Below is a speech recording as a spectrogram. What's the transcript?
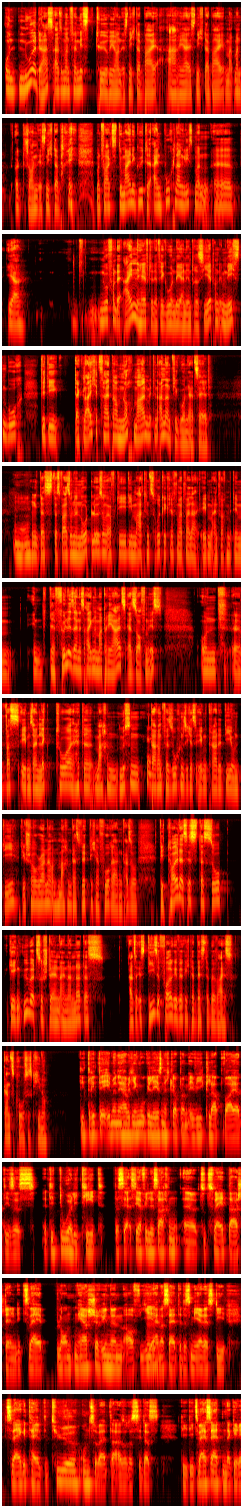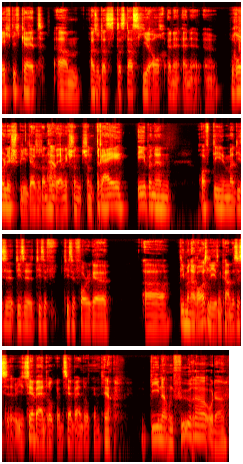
und nur das, also man vermisst Tyrion ist nicht dabei, Arya ist nicht dabei, man, man John ist nicht dabei. Man fragt sich, du meine Güte, ein Buch lang liest man äh, ja nur von der einen Hälfte der Figuren, die einen interessiert, und im nächsten Buch wird die, der gleiche Zeitraum nochmal mit den anderen Figuren erzählt. Mhm. Das, das war so eine Notlösung, auf die, die Martin zurückgegriffen hat, weil er eben einfach mit dem, in der Fülle seines eigenen Materials ersoffen ist. Und äh, was eben sein Lektor hätte machen müssen, daran versuchen sich jetzt eben gerade die und die, die Showrunner, und machen das wirklich hervorragend. Also wie toll das ist, das so gegenüberzustellen einander, das also ist diese Folge wirklich der beste Beweis. Ganz großes Kino. Die dritte Ebene habe ich irgendwo gelesen, ich glaube beim AV Club war ja dieses, äh, die Dualität, dass sehr, sehr viele Sachen äh, zu zweit darstellen, die zwei blonden Herrscherinnen auf je mhm. einer Seite des Meeres, die zweigeteilte Tür und so weiter. Also dass sie das, die, die zwei Seiten der Gerechtigkeit, ähm, also dass, dass das hier auch eine, eine äh, Rolle spielt. Also dann haben ja. wir eigentlich schon, schon drei Ebenen auf denen man diese, diese, diese, diese Folge, äh, die man herauslesen kann. Das ist sehr beeindruckend, sehr beeindruckend. Ja. Diener und Führer oder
